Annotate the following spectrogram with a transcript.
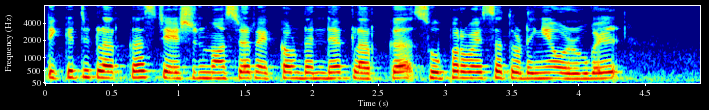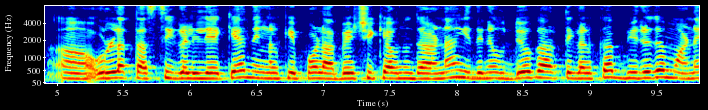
ticket clerk station master accountant clerk supervisor തുടങ്ങിയ ഒഴിവുകൾ ഉള്ള തസ്തികളിലേക്ക് നിങ്ങൾക്കിപ്പോൾ അപേക്ഷിക്കാവുന്നതാണ്. ഇതിന് ഉദ്യോഗാർത്ഥികൾക്ക് ബിരുദമാണ്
